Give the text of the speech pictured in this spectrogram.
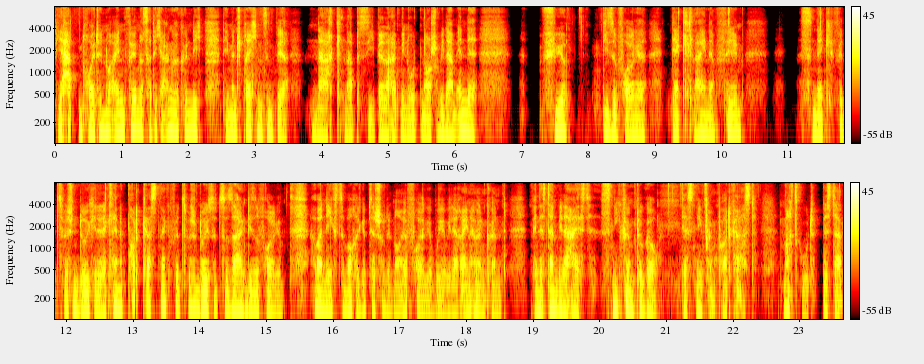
wir hatten heute nur einen Film, das hatte ich ja angekündigt. Dementsprechend sind wir nach knapp siebeneinhalb Minuten auch schon wieder am Ende für diese Folge. Der kleine Film Snack für zwischendurch der kleine Podcast-Snack für zwischendurch sozusagen diese Folge. Aber nächste Woche gibt es ja schon eine neue Folge, wo ihr wieder reinhören könnt, wenn es dann wieder heißt Sneak Film to Go, der Sneak Film Podcast. Macht's gut, bis dann.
